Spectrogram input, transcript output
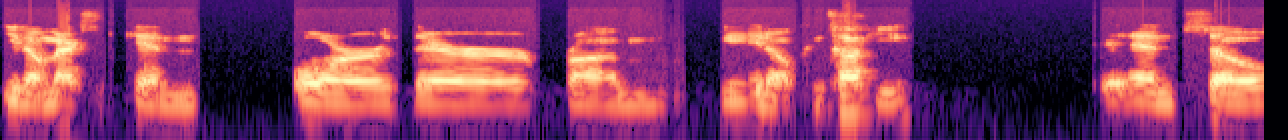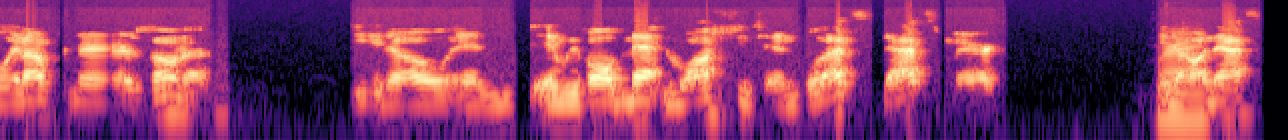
you know, Mexican, or they're from you know Kentucky, and so, and I'm from Arizona, you know, and and we've all met in Washington. Well, that's that's America, you know, and that's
